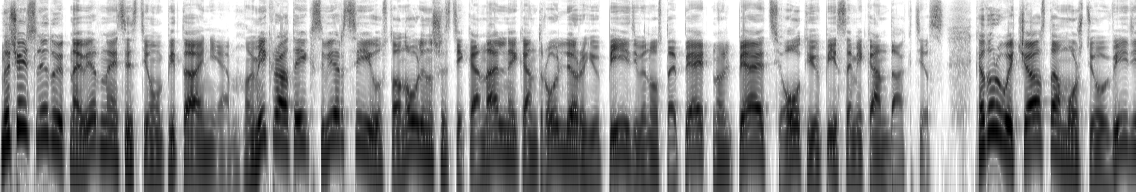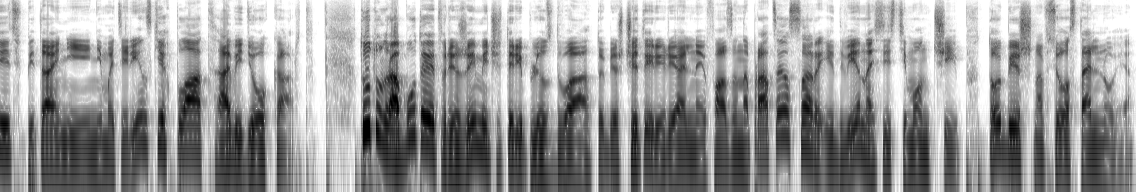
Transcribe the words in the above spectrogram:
Начать следует, наверное, систему питания. В MicroATX версии установлен шестиканальный контроллер UP9505 от UP Semiconductors, который вы часто можете увидеть в питании не материнских плат, а видеокарт. Тут он работает в режиме 4 плюс 2, то бишь 4 реальные фазы на процессор и 2 на System on Chip, то бишь на все остальное.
